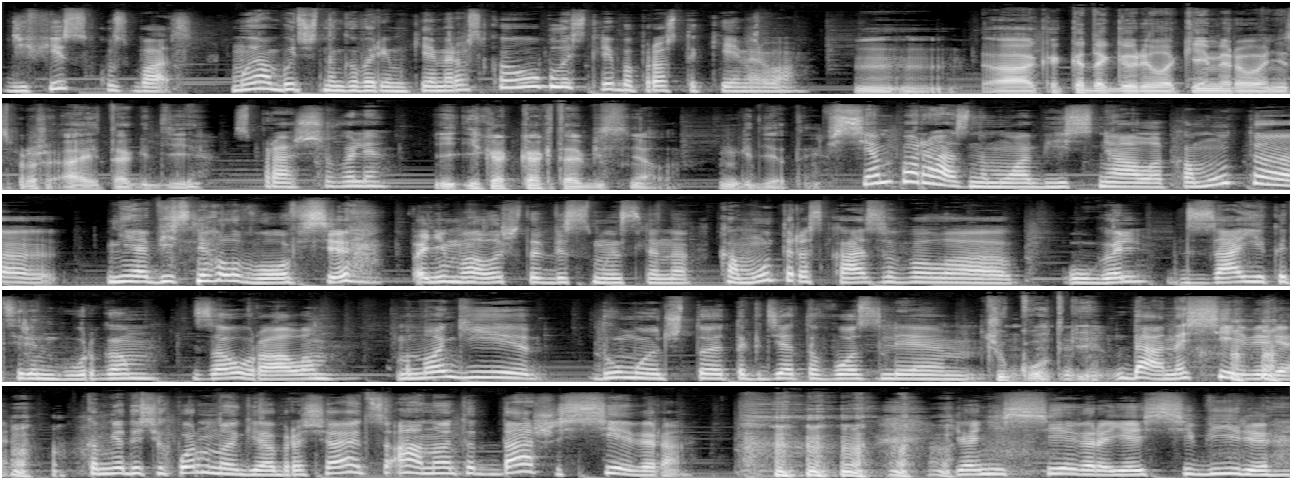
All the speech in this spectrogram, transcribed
дефис Кузбасс. Мы обычно говорим Кемеровская область, либо просто Кемерово. Угу. А как, когда говорила Кемерова, они спрашивали, а это где? Спрашивали. И, и как, как ты объясняла, где ты? Всем по-разному объясняла. Кому-то не объясняла вовсе, понимала, что бессмысленно. Кому-то рассказывала уголь за Екатеринбургом, за Уралом. Многие думают, что это где-то возле... Чукотки. Да, на севере. Ко мне до сих пор многие обращаются. А, ну это Даша с севера. Я не с севера, я из Сибири.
